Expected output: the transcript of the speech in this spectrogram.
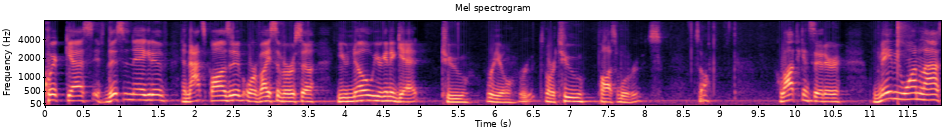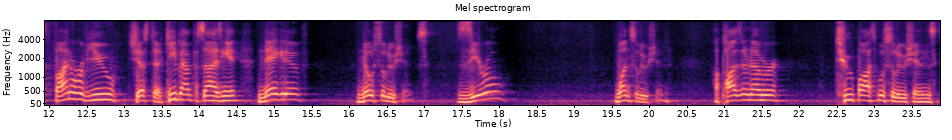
quick guess, if this is negative and that's positive, or vice versa, you know you're going to get two real roots, or two possible roots. So a lot to consider. Maybe one last final review, just to keep emphasizing it. Negative, no solutions. Zero, one solution. A positive number, two possible solutions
